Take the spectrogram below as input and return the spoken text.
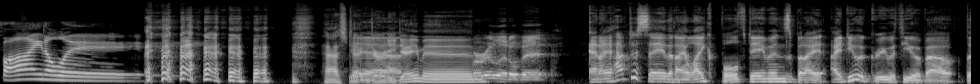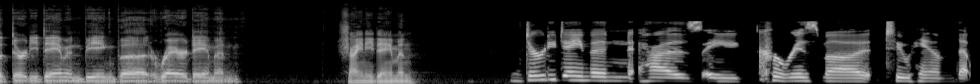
finally. Hashtag Yeah. Dirty Daemon. for a little bit. and I have to say that I like both Daemons, but I, I do agree with you about the dirty Daemon being the rare Daemon. Shiny Daemon. Dirty Daemon has a charisma to him that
